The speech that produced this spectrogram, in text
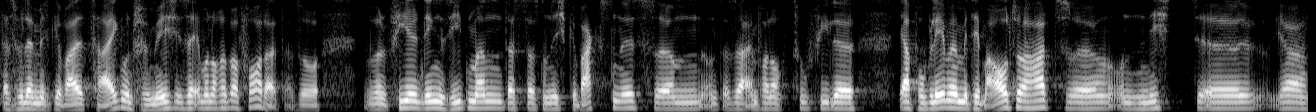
Das will er mit Gewalt zeigen und für mich ist er immer noch überfordert. Also von vielen Dingen sieht man, dass das noch nicht gewachsen ist ähm, und dass er einfach noch zu viele ja, Probleme mit dem Auto hat äh, und nicht äh, ja,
